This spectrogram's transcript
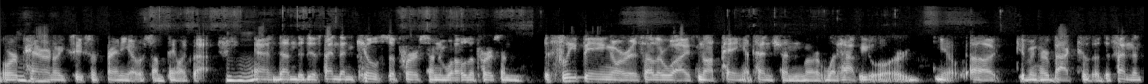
or mm-hmm. paranoid schizophrenia or something like that. Mm-hmm. And then the defendant kills the person while the person is sleeping or is otherwise not paying attention or what have you, or, you know, uh, giving her back to the defendant.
